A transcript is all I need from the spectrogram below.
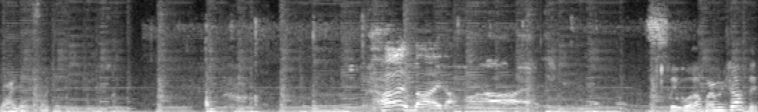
Why the fuck? Hi, by the eye. Wait, what? Where are we dropping?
